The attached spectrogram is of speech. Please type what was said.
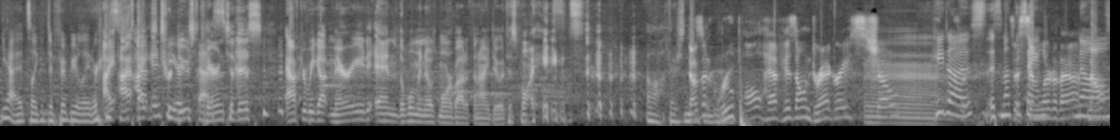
yeah, it's like a defibrillator. I, I, I attached to introduced. Karen to this after we got married, and the woman knows more about it than I do at this point. Oh, there's Doesn't nothing RuPaul have his own drag race show? Uh, He does. It's not Is the it same. similar to that? No, no,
